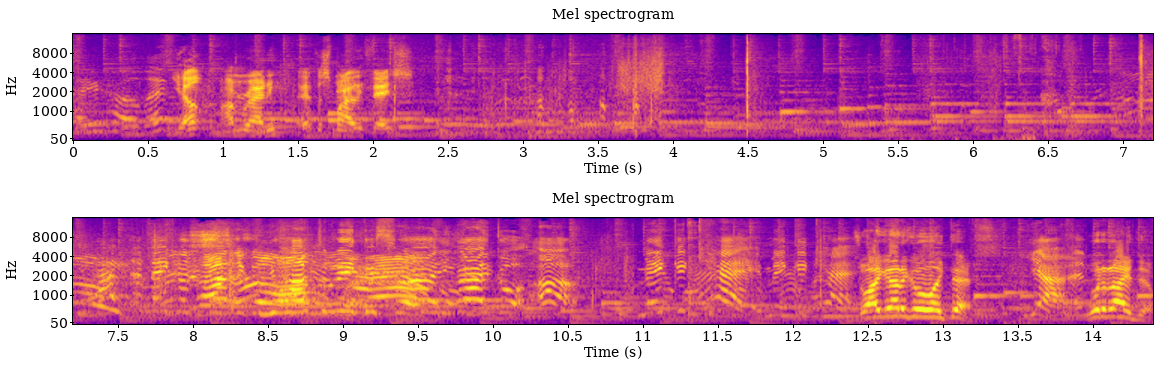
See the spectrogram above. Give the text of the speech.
how you hold it? Yep, I'm ready. I have the smiley face. You have to make a smile. You gotta go up. Make a K. Make a K. So I gotta go like this. yeah, and What did I do?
